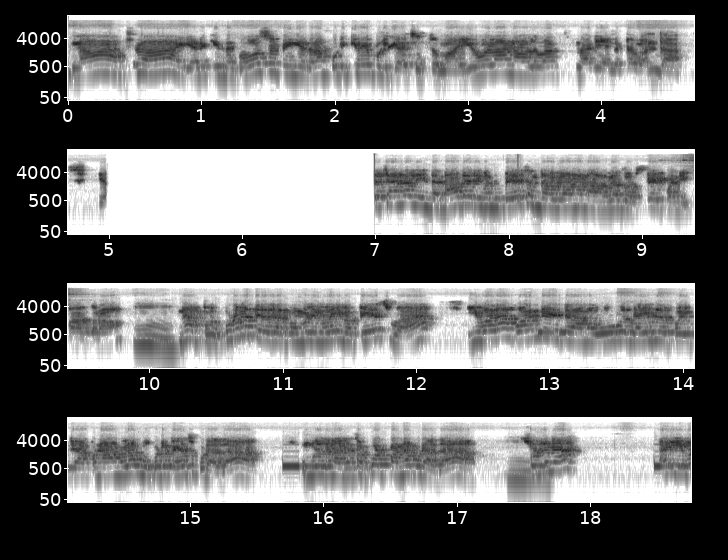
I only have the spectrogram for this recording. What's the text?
நான் ஆக்சுவலா எனக்கு இந்த கோசப்பிங் இதெல்லாம் பிடிக்கவே பிடிக்காது சுத்தமா இவளா நாலு வாரத்துக்கு முன்னாடி என்கிட்ட வந்தா. சேனல் இந்த நாதாரி வந்து பேசுறதால நாங்களாம் சப்ஸ்கிரைப் பண்ணி பாக்குறோம் நான் இப்ப குடும்பத்துல இருக்கிற பொம்பளைங்களா இவ பேசுவா. இவளா குழந்தை எடுக்கிறாங்க ஒவ்வொரு லைவ்ல போயிட்டு அப்ப நாங்களாம் உங்க கூட பேசக்கூடாதா? உங்களுக்கு நாங்க சப்போர்ட் பண்ணக்கூடாதா. சொல்லுங்க. இவ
